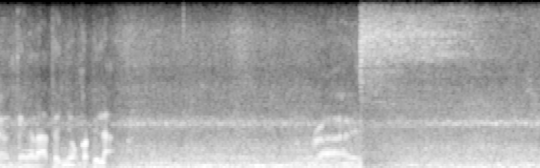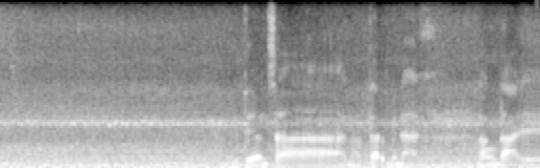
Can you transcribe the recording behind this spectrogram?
Ayan, tingnan natin yung kabila. Right. Dito yan sa ano, terminal ng DAE.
